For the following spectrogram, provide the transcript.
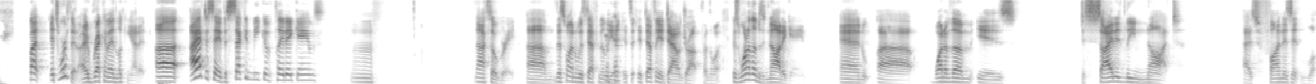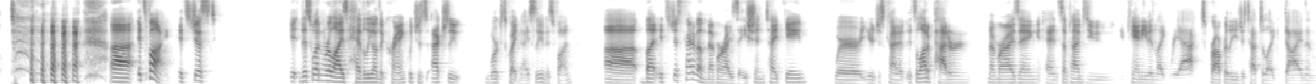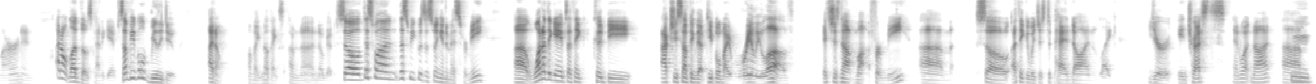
But it's worth it. I recommend looking at it. Uh, I have to say, the second week of Playdate games, mm, not so great. Um, this one was definitely a, it's it's definitely a down drop from the one because one of them is not a game, and uh, one of them is decidedly not as fun as it looked. uh, it's fine. It's just it, this one relies heavily on the crank, which is actually works quite nicely and is fun. Uh, but it's just kind of a memorization type game where you're just kind of it's a lot of pattern memorizing, and sometimes you you can't even like react properly. You just have to like die and then learn. And I don't love those kind of games. Some people really do. I don't. I'm like, no thanks. I'm not, no good. So this one, this week was a swing and a miss for me. Uh, one of the games I think could be actually something that people might really love. It's just not for me. Um, so I think it would just depend on like your interests and whatnot. Um, Mm.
